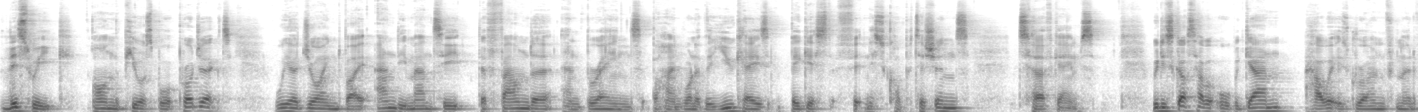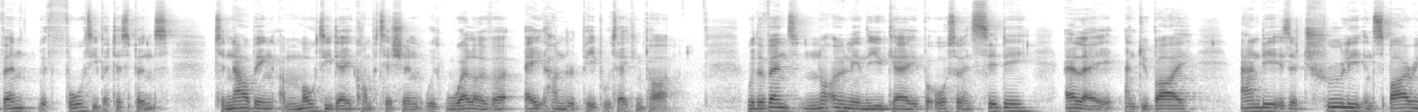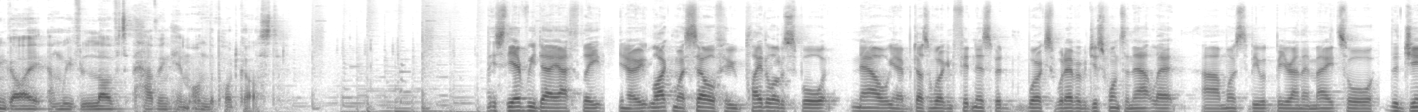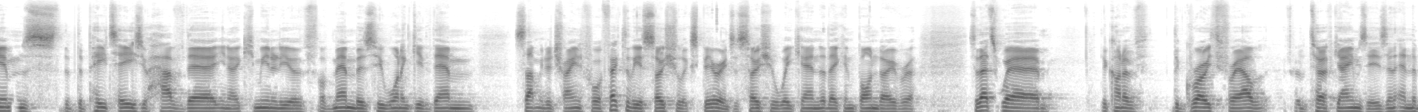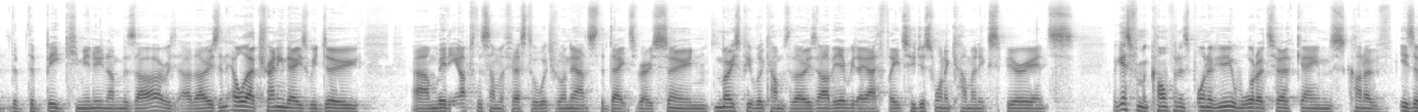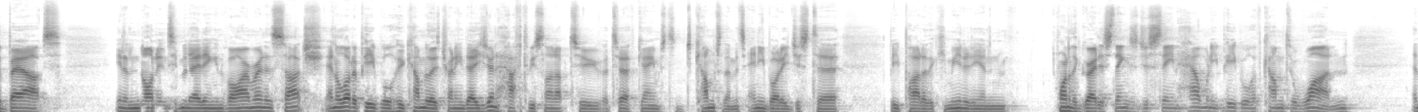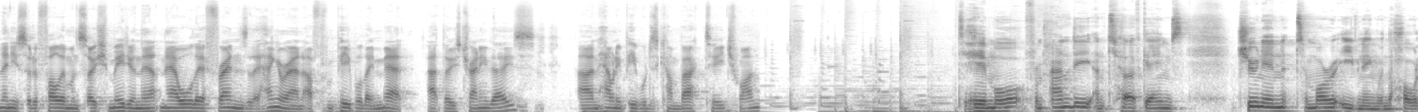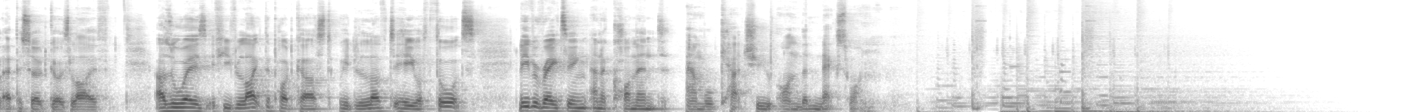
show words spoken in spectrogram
This week on the Pure Sport Project, we are joined by Andy Manteit, the founder and brains behind one of the UK's biggest fitness competitions, Turf Games. We discuss how it all began, how it has grown from an event with 40 participants to now being a multi day competition with well over 800 people taking part. With events not only in the UK but also in Sydney, LA, and Dubai, Andy is a truly inspiring guy, and we've loved having him on the podcast. It's the everyday athlete, you know, like myself, who played a lot of sport. Now, you know, doesn't work in fitness, but works whatever, but just wants an outlet, um, wants to be be around their mates, or the gyms, the, the PTs you have their you know, community of, of members who want to give them something to train for, effectively a social experience, a social weekend that they can bond over. So that's where the kind of the growth for our for turf games is and, and the, the, the, big community numbers are are those. And all our training days we do um, leading up to the summer festival which we'll announce the dates very soon most people who come to those are the everyday athletes who just want to come and experience i guess from a confidence point of view a turf games kind of is about in a non-intimidating environment as such. And a lot of people who come to those training days you don't have to be signed up to a turf games to come to them. It's anybody just to be part of the community. And one of the greatest things is just seeing how many people have come to one and then you sort of follow them on social media and now all their friends that they hang around are from people they met at those training days. Mm-hmm. And how many people just come back to each one. To hear more from andy and turf games tune in tomorrow evening when the whole episode goes live. As always if you've liked the podcast we'd love to hear your thoughts. Leave a rating and a comment and we'll catch you on the next one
